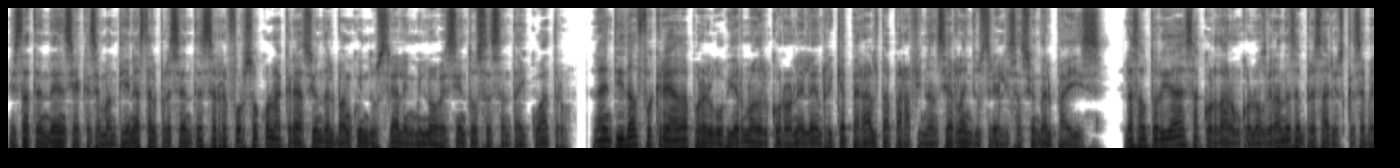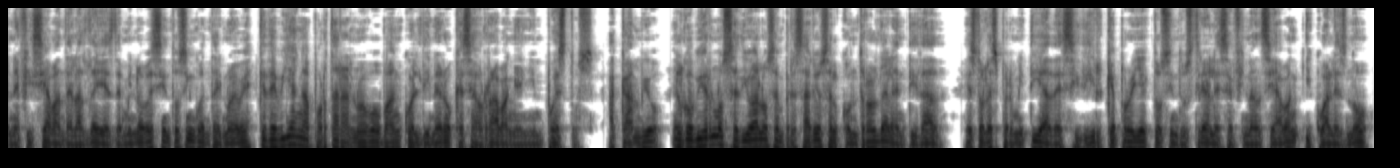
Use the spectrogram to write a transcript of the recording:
Esta tendencia que se mantiene hasta el presente se reforzó con la creación del Banco Industrial en 1964. La entidad fue creada por el gobierno del coronel Enrique Peralta para financiar la industrialización del país. Las autoridades acordaron con los grandes empresarios que se beneficiaban de las leyes de 1959 que debían aportar al nuevo banco el dinero que se ahorraban en impuestos. A cambio, el gobierno cedió a los empresarios el control de la entidad. Esto les permitía decidir qué proyectos industriales se financiaban y cuáles no,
